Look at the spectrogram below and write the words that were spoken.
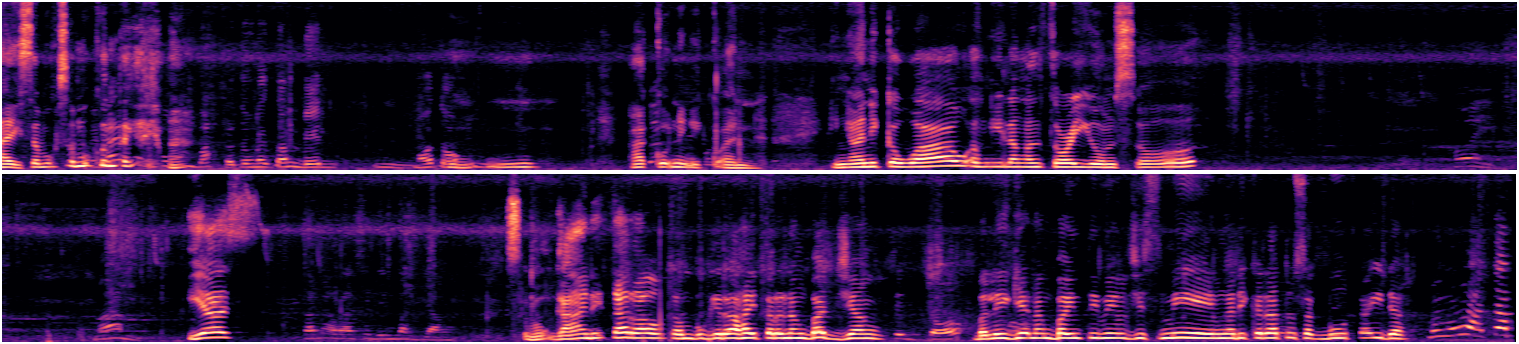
Ay, samok-samok kung tayo. Sa itong nagtambid, mo to. Mm. Ako ning ikuan. Ingani ka wow ang ilang anthuriums oh. Yes. So, gani taraw kambugirahay tara ng badyang. Baligyan ng 20 mil 10 mil nga di ka dato sagbutay da. Mga ta,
